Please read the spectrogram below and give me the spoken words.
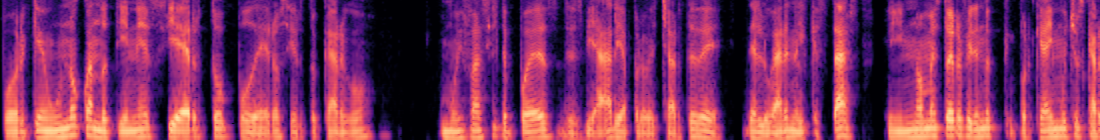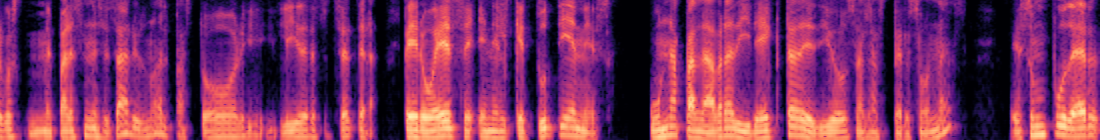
porque uno cuando tiene cierto poder o cierto cargo, muy fácil te puedes desviar y aprovecharte de, del lugar en el que estás. Y no me estoy refiriendo porque hay muchos cargos me parecen necesarios, ¿no? El pastor y líderes, etcétera. Pero ese en el que tú tienes una palabra directa de Dios a las personas, es un poder,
